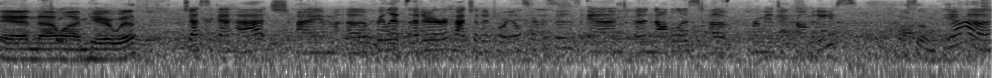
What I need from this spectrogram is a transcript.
And now I'm here with. Jessica Hatch. I'm a freelance editor, Hatch Editorial Services, and a novelist of romantic comedies. Awesome. Yeah.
